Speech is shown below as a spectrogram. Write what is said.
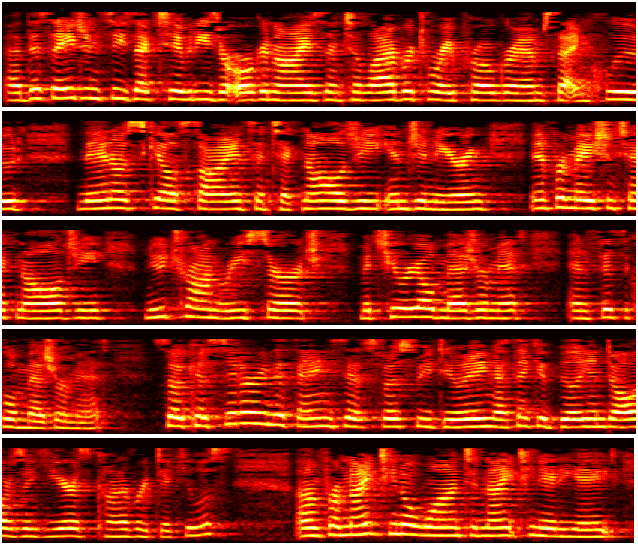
uh, this agency's activities are organized into laboratory programs that include nanoscale science and technology, engineering, information technology, neutron research, material measurement, and physical measurement. So considering the things that it's supposed to be doing, I think a billion dollars a year is kind of ridiculous. Um, from 1901 to 1988,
